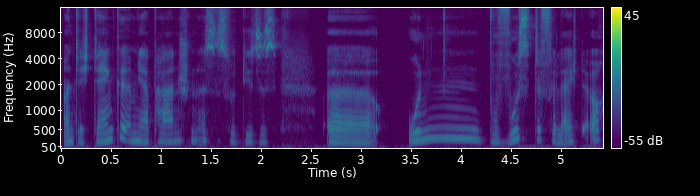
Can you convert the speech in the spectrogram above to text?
und ich denke, im Japanischen ist es so dieses äh, Unbewusste vielleicht auch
